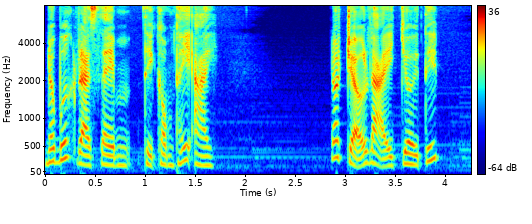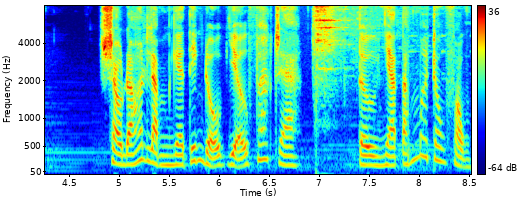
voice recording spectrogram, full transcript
Nó bước ra xem thì không thấy ai. Nó trở lại chơi tiếp. Sau đó Lâm nghe tiếng đổ vỡ phát ra Từ nhà tắm ở trong phòng.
